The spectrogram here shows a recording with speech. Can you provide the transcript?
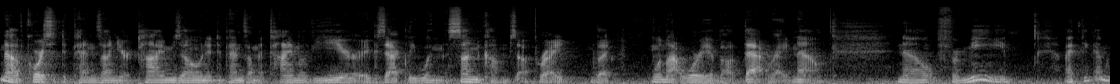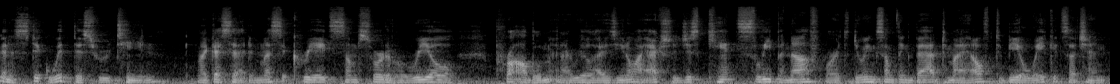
Now, of course, it depends on your time zone, it depends on the time of year, exactly when the sun comes up, right? But we'll not worry about that right now. Now, for me, I think I'm going to stick with this routine. Like I said, unless it creates some sort of a real problem and I realize, you know, I actually just can't sleep enough or it's doing something bad to my health to be awake at such an,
